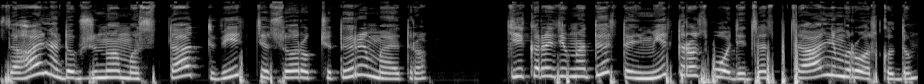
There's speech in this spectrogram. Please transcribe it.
Загальна довжина моста 244 метра. Кілька разів на тиждень міст розводять за спеціальним розкладом.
